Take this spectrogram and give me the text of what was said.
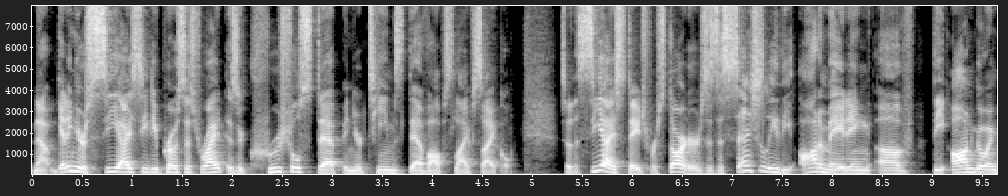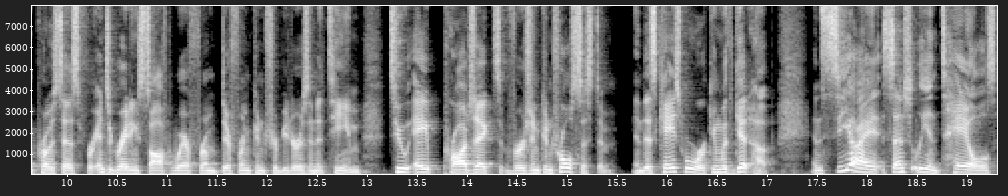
Now, getting your CI/CD process right is a crucial step in your team's DevOps lifecycle. So the CI stage for starters is essentially the automating of the ongoing process for integrating software from different contributors in a team to a project version control system. In this case, we're working with GitHub. And CI essentially entails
